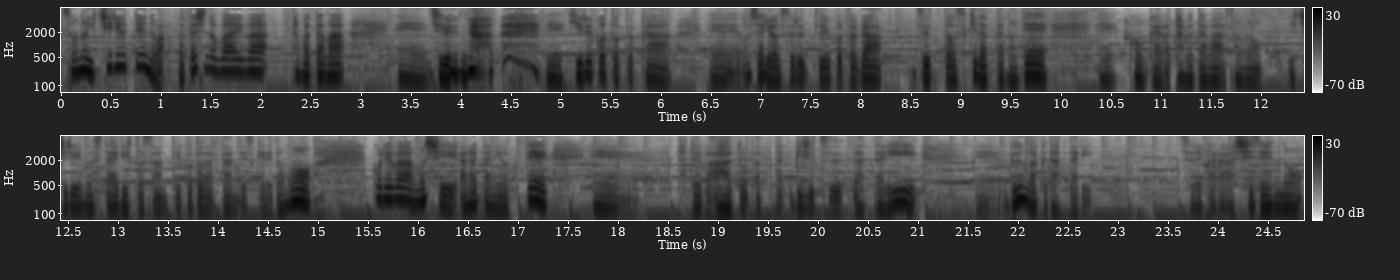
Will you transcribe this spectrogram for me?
その一流っていうのは私の場合はたまたま、えー、自分が えー、着ることとか、えー、おしゃれをするっていうことがずっと好きだったので、え今回はたまたまその一流のスタイリストさんということだったんですけれどもこれはもしあなたによって、え例えばアートだったり美術だったり、え文学だったりそれから自然の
